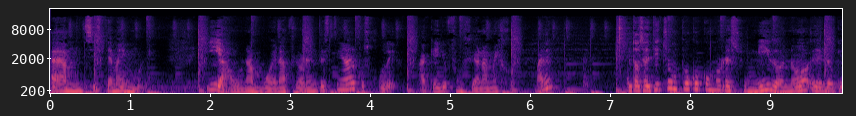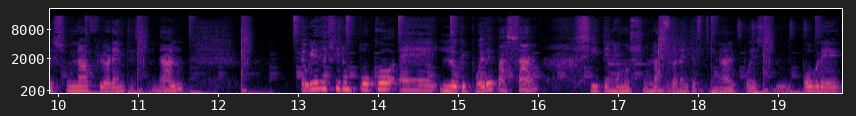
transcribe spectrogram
em, sistema inmune. Y a una buena flora intestinal, pues joder, aquello funciona mejor, ¿vale? Entonces, dicho un poco como resumido, ¿no? Eh, lo que es una flora intestinal, te voy a decir un poco eh, lo que puede pasar si tenemos una flora intestinal pues pobre,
